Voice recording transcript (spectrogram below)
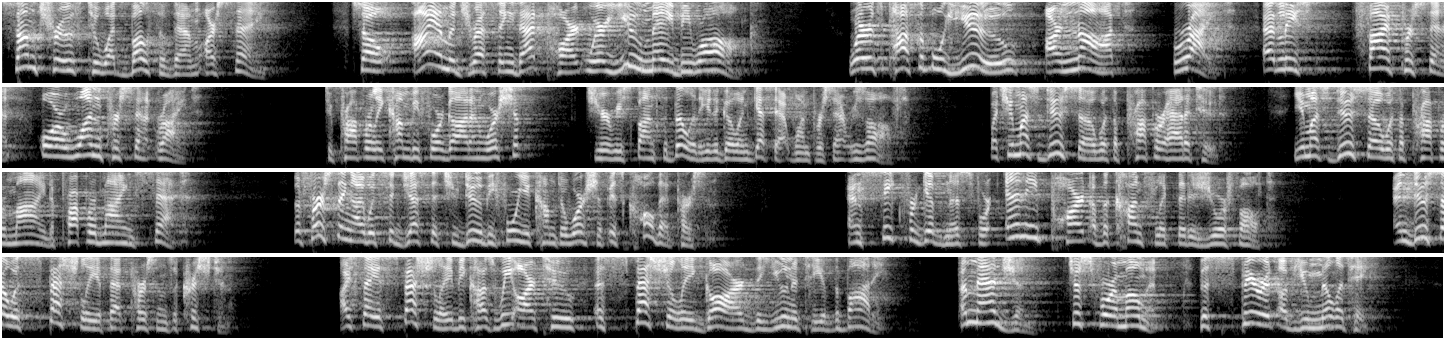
Some truth to what both of them are saying. So I am addressing that part where you may be wrong, where it's possible you are not right. At least 5% or 1% right. To properly come before God and worship, it's your responsibility to go and get that 1% resolved. But you must do so with a proper attitude. You must do so with a proper mind, a proper mindset. The first thing I would suggest that you do before you come to worship is call that person and seek forgiveness for any part of the conflict that is your fault. And do so especially if that person's a Christian. I say especially because we are to especially guard the unity of the body. Imagine, just for a moment, the spirit of humility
